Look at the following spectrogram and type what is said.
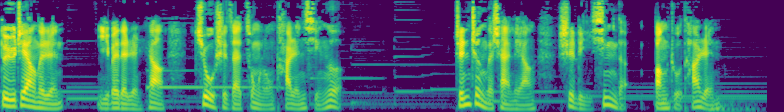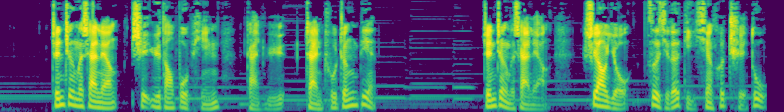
对于这样的人，一味的忍让，就是在纵容他人行恶。真正的善良是理性的帮助他人，真正的善良是遇到不平敢于站出争辩。真正的善良是要有自己的底线和尺度，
